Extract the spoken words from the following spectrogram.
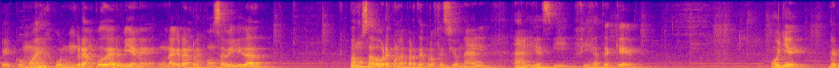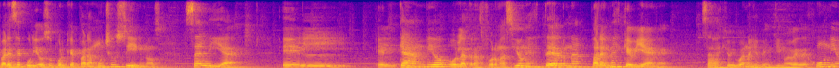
pues, ¿cómo es? Con un gran poder viene una gran responsabilidad. Vamos ahora con la parte profesional, Aries, y fíjate que Oye, me parece curioso porque para muchos signos salía el, cambio o la transformación externa para el mes que viene. Sabes que hoy, bueno, ya es 29 de junio,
